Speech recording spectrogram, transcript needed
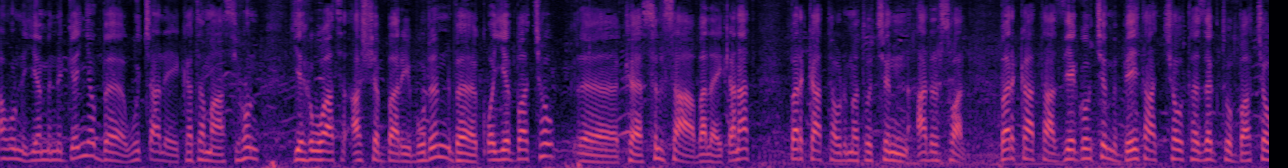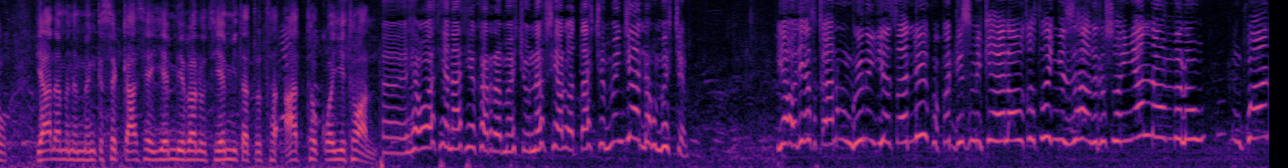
አሁን የምንገኘው በውጫሌ ከተማ ሲሆን የህወሓት አሸባሪ ቡድን በቆየባቸው ከ60 በላይ ቀናት በርካታ ውድመቶችን አድርሰዋል። በርካታ ዜጎችም ቤታቸው ተዘግቶባቸው ያለምንም እንቅስቃሴ የሚበሉት የሚጠጡት አጥተው ቆይተዋል። ህይወቴ ናት የከረመችው ነፍስ ያልወጣችም እንጂ አለሁ መቼም ያው ሌት ቀኑን ግን እየጸለይኩ ቅዱስ ሚካኤል አውጥቶኝ እዚህ አድርሶኛል ነው ምለው። እንኳን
